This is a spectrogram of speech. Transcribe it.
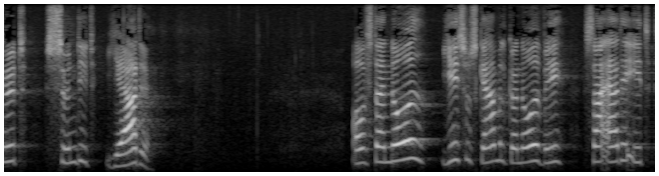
dødt, syndigt hjerte. Og hvis der er noget, Jesus gerne vil gøre noget ved, så er det et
